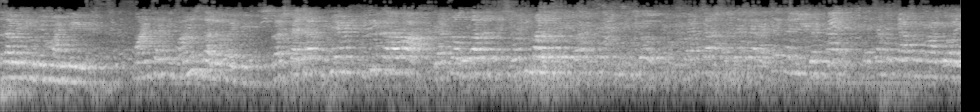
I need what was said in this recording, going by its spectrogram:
सजावटी म्हणून मांडलेली आहे. माणसाने माणूस झालं पाहिजे भ्रष्टाचार कुठे आणि किती करावा याचं उदाहरण शिवाजी महाराजांनी घटना त्याच्यामध्ये आपण पाहतो आहे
